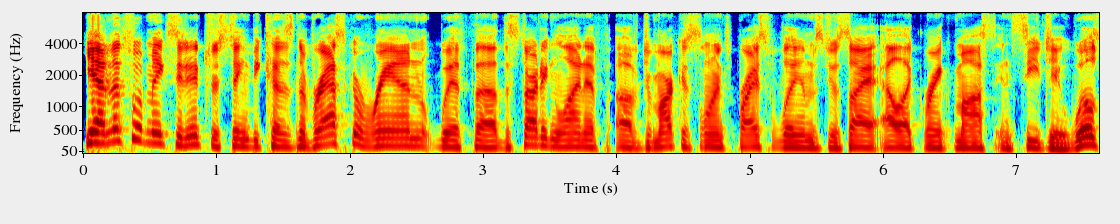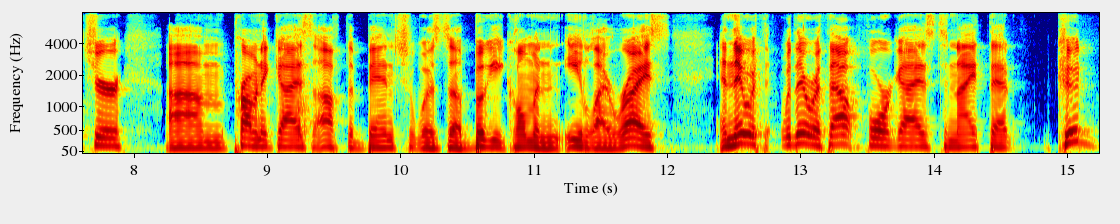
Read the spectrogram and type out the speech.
Yeah, and that's what makes it interesting because Nebraska ran with uh, the starting lineup of Jamarques Lawrence, Brice Williams, Josiah Allick, Rienk Mast, and CJ Wilcher. Um, prominent guys off the bench was uh, Boogie Coleman and Eli Rice, and they were th- they were without four guys tonight that could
